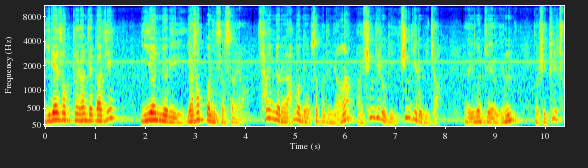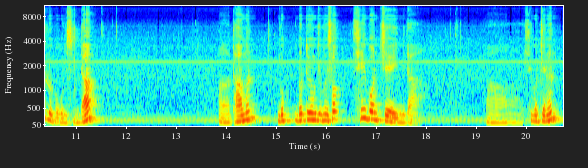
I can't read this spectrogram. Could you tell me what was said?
1에서부터 현재까지 2연멸이 6번 있었어요. 3연멸은 한 번도 없었거든요. 어, 신기록이, 신기록이죠. 이번 주에 여기는 역시 필출로 보고 있습니다. 어, 다음은 로또 용지 분석 세 번째입니다. 어, 세 번째는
